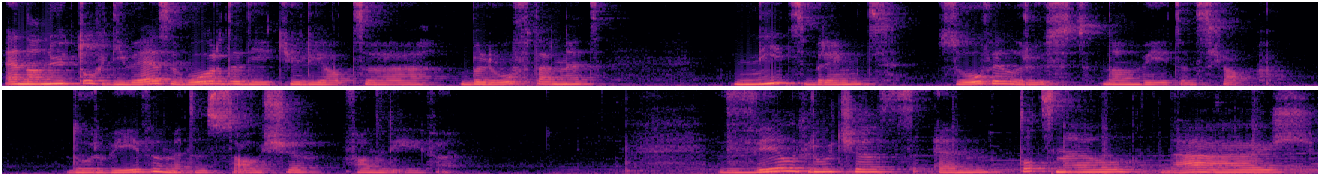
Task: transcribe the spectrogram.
En dan nu toch die wijze woorden die ik jullie had uh, beloofd daarnet. Niets brengt zoveel rust dan wetenschap, doorweven met een sausje van leven. Veel groetjes en tot snel. Dag!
